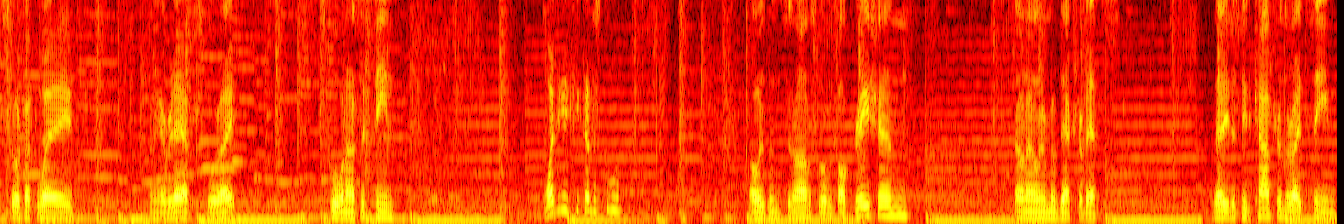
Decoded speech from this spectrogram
Store tucked away, I mean, every day after school, right? School when I was 16. Why'd you get kicked out of school? Always been synonymous with what we call creation. So I only remove the extra bits. There you just need to capture in the right scene.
